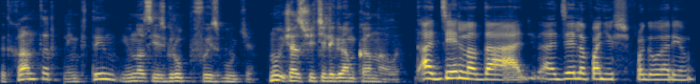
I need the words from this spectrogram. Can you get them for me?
HeadHunter, LinkedIn, и у нас есть группа в Фейсбуке. Ну, сейчас еще телеграм-каналы. Отдельно, да, отдельно по них еще поговорим.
